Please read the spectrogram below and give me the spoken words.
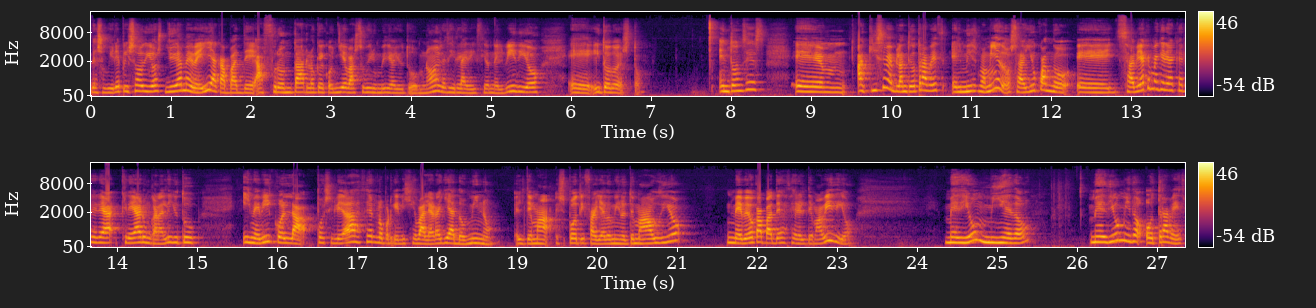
de subir episodios, yo ya me veía capaz de afrontar lo que conlleva subir un vídeo a YouTube, ¿no? Es decir, la edición del vídeo eh, y todo esto. Entonces, em, aquí se me planteó otra vez el mismo miedo. O sea, yo cuando eh, sabía que me quería crear un canal de YouTube y me vi con la posibilidad de hacerlo porque dije, vale, ahora ya domino el tema Spotify, ya domino el tema audio, me veo capaz de hacer el tema vídeo. Me dio un miedo, me dio miedo otra vez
